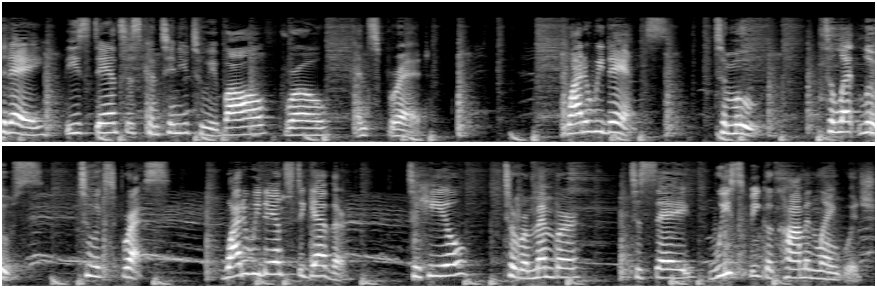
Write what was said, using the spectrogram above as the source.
Today, these dances continue to evolve, grow, and spread. Why do we dance? To move, to let loose, to express. Why do we dance together? To heal, to remember, to say, we speak a common language.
